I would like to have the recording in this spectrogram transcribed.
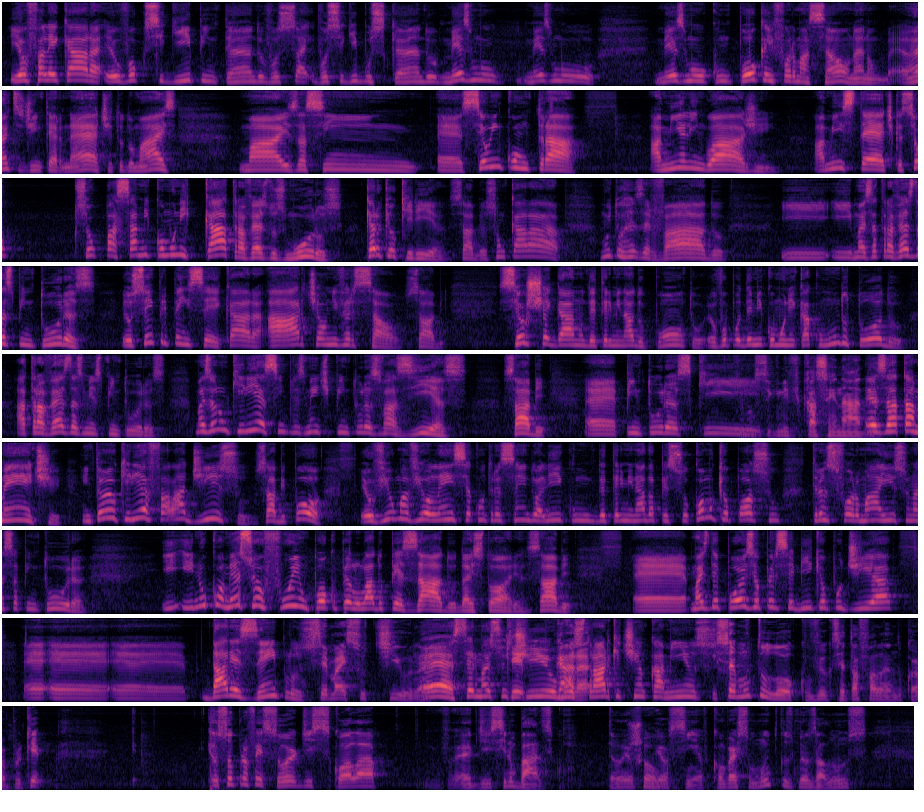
E eu falei, cara, eu vou seguir pintando, vou, vou seguir buscando, mesmo, mesmo, mesmo com pouca informação, né? Antes de internet e tudo mais. Mas, assim, é, se eu encontrar a minha linguagem, a minha estética, se eu, se eu passar a me comunicar através dos muros, que era o que eu queria, sabe? Eu sou um cara muito reservado. E, e, mas através das pinturas, eu sempre pensei, cara, a arte é universal, sabe? Se eu chegar num determinado ponto, eu vou poder me comunicar com o mundo todo através das minhas pinturas. Mas eu não queria simplesmente pinturas vazias, sabe? É, pinturas que. Que não significassem nada. Exatamente. Então eu queria falar disso, sabe? Pô, eu vi uma violência acontecendo ali com determinada pessoa. Como que eu posso transformar isso nessa pintura? E, e no começo eu fui um pouco pelo lado pesado da história, sabe? É, mas depois eu percebi que eu podia é, é, é dar exemplos. Ser mais sutil, né? É, ser mais sutil, cara, mostrar que tinha caminhos. Isso é muito louco, viu, que você está falando, Cor, porque eu sou professor de escola é, de ensino básico. Então eu, Show. eu sim, eu converso muito com os meus alunos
